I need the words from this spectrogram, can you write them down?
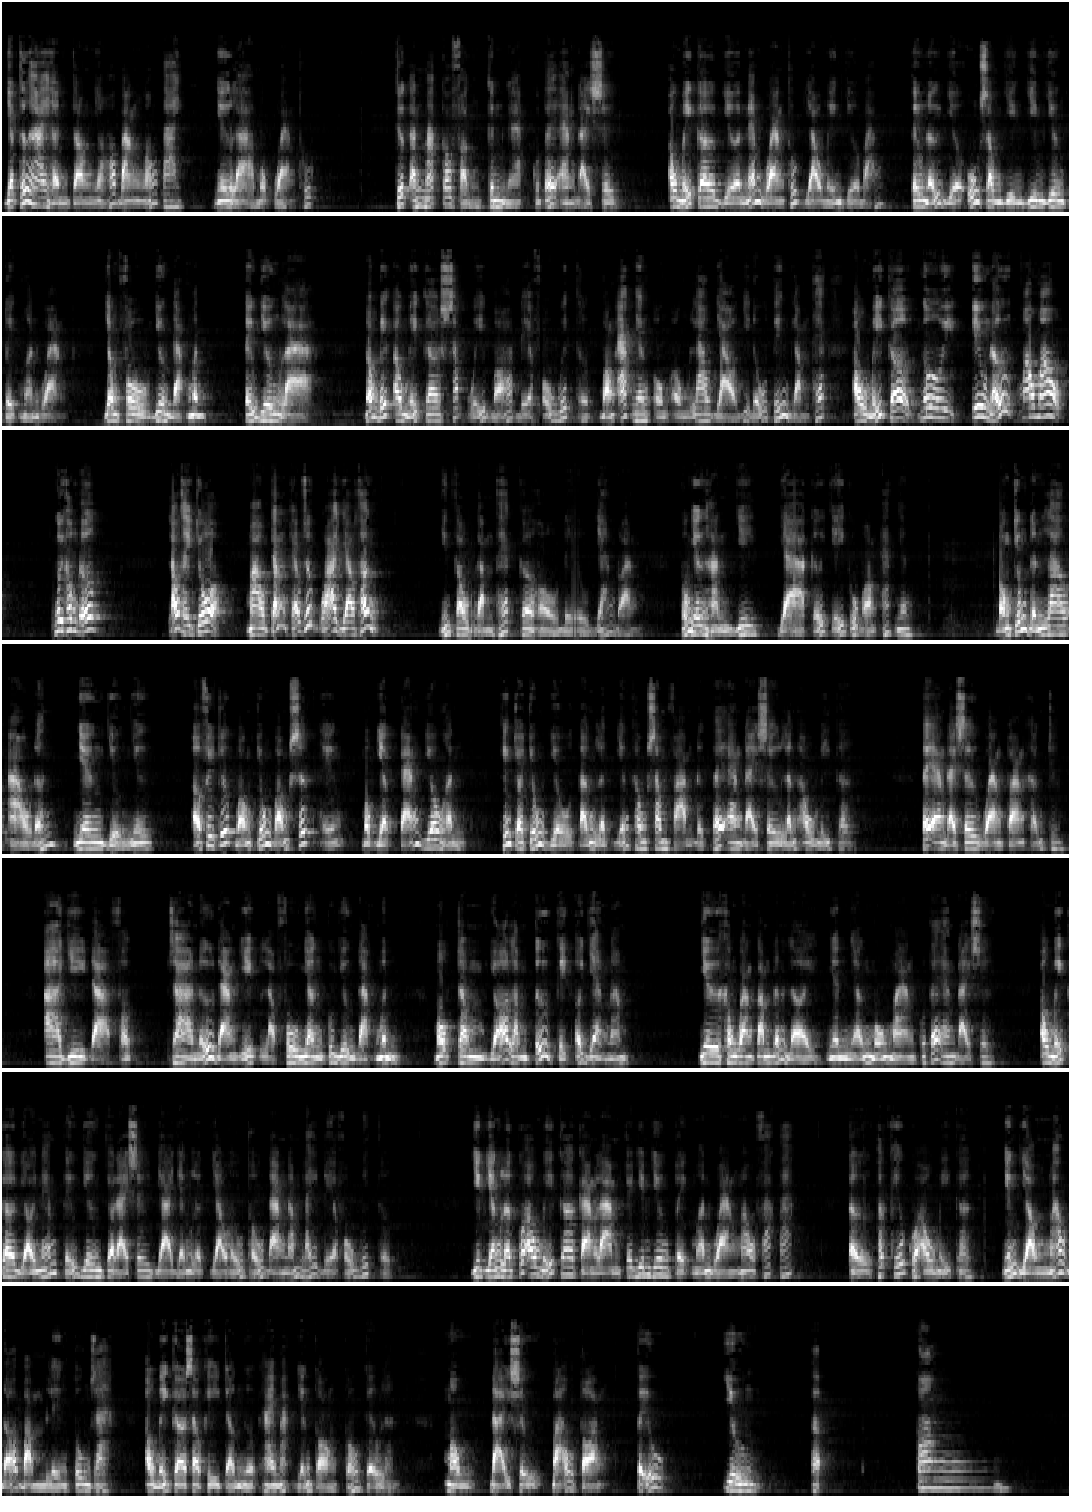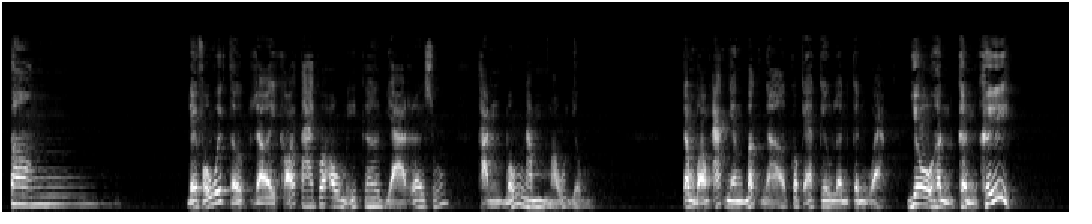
Vật thứ hai hình tròn nhỏ bằng ngón tay, như là một hoàng thuốc. Trước ánh mắt có phần kinh ngạc của Tế An Đại Sư, Âu Mỹ Cơ vừa ném hoàng thuốc vào miệng vừa bảo. Tiểu nữ vừa uống xong viên diêm dương tuyệt mệnh hoàng. Dòng phù Dương Đạt Minh. Tiểu Dương là... Đón biết Âu Mỹ Cơ sắp quỷ bỏ địa phủ quyết thượng. Bọn ác nhân ồn ồn lao vào với đủ tiếng gầm thét. Âu Mỹ Cơ, ngươi yêu nữ, mau mau. Ngươi không được. Lão thầy chùa, màu trắng kẻo rước quả vào thân. Những câu gầm thét cơ hồ đều gián đoạn. Cũng như hành vi và cử chỉ của bọn ác nhân. Bọn chúng định lao ào đến, nhưng dường như ở phía trước bọn chúng bỗng xuất hiện một vật cản vô hình, khiến cho chúng dù tận lực vẫn không xâm phạm được Tế An Đại Sư lẫn Âu Mỹ Cơ. Tế An Đại Sư hoàn toàn khẩn trương. A-di-đà Phật, ra nữ đàn diệt là phu nhân của Dương Đạt Minh, một trong võ lâm tứ kiệt ở Giang Nam. Như không quan tâm đến lời, nhìn nhận muộn màng của Tế An Đại Sư. Âu Mỹ Cơ dội ném Tiểu Dương cho đại sư và dẫn lực vào hữu thủ đang nắm lấy địa phủ quyết thượng. Việc dẫn lực của Âu Mỹ Cơ càng làm cho Diêm Dương tuyệt mệnh hoàng mau phát tác. Từ thất khiếu của Âu Mỹ Cơ, những dòng máu đỏ bầm liền tuôn ra. Âu Mỹ Cơ sau khi trợn ngược hai mắt vẫn còn cố kêu lên. Mong đại sư bảo toàn Tiểu Dương... À, con... Con... Địa phủ quyết thực rời khỏi tay của Âu Mỹ Cơ và rơi xuống thành bốn năm mẫu dụng. Trong bọn ác nhân bất ngờ có kẻ kêu lên kinh hoàng. Vô hình kình khí.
